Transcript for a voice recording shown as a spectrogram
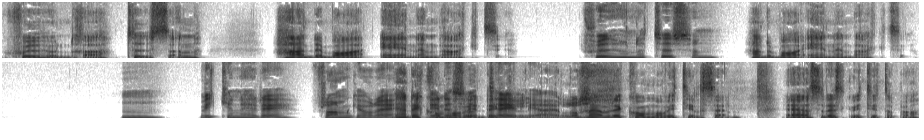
700 000, hade bara en enda aktie. 700 000. Hade bara en enda aktie. Mm. Vilken är det? Framgår det? Ja, det är kommer det så vi- det- Telia eller? Nej, men det kommer vi till sen. Eh, Så det ska vi titta på.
